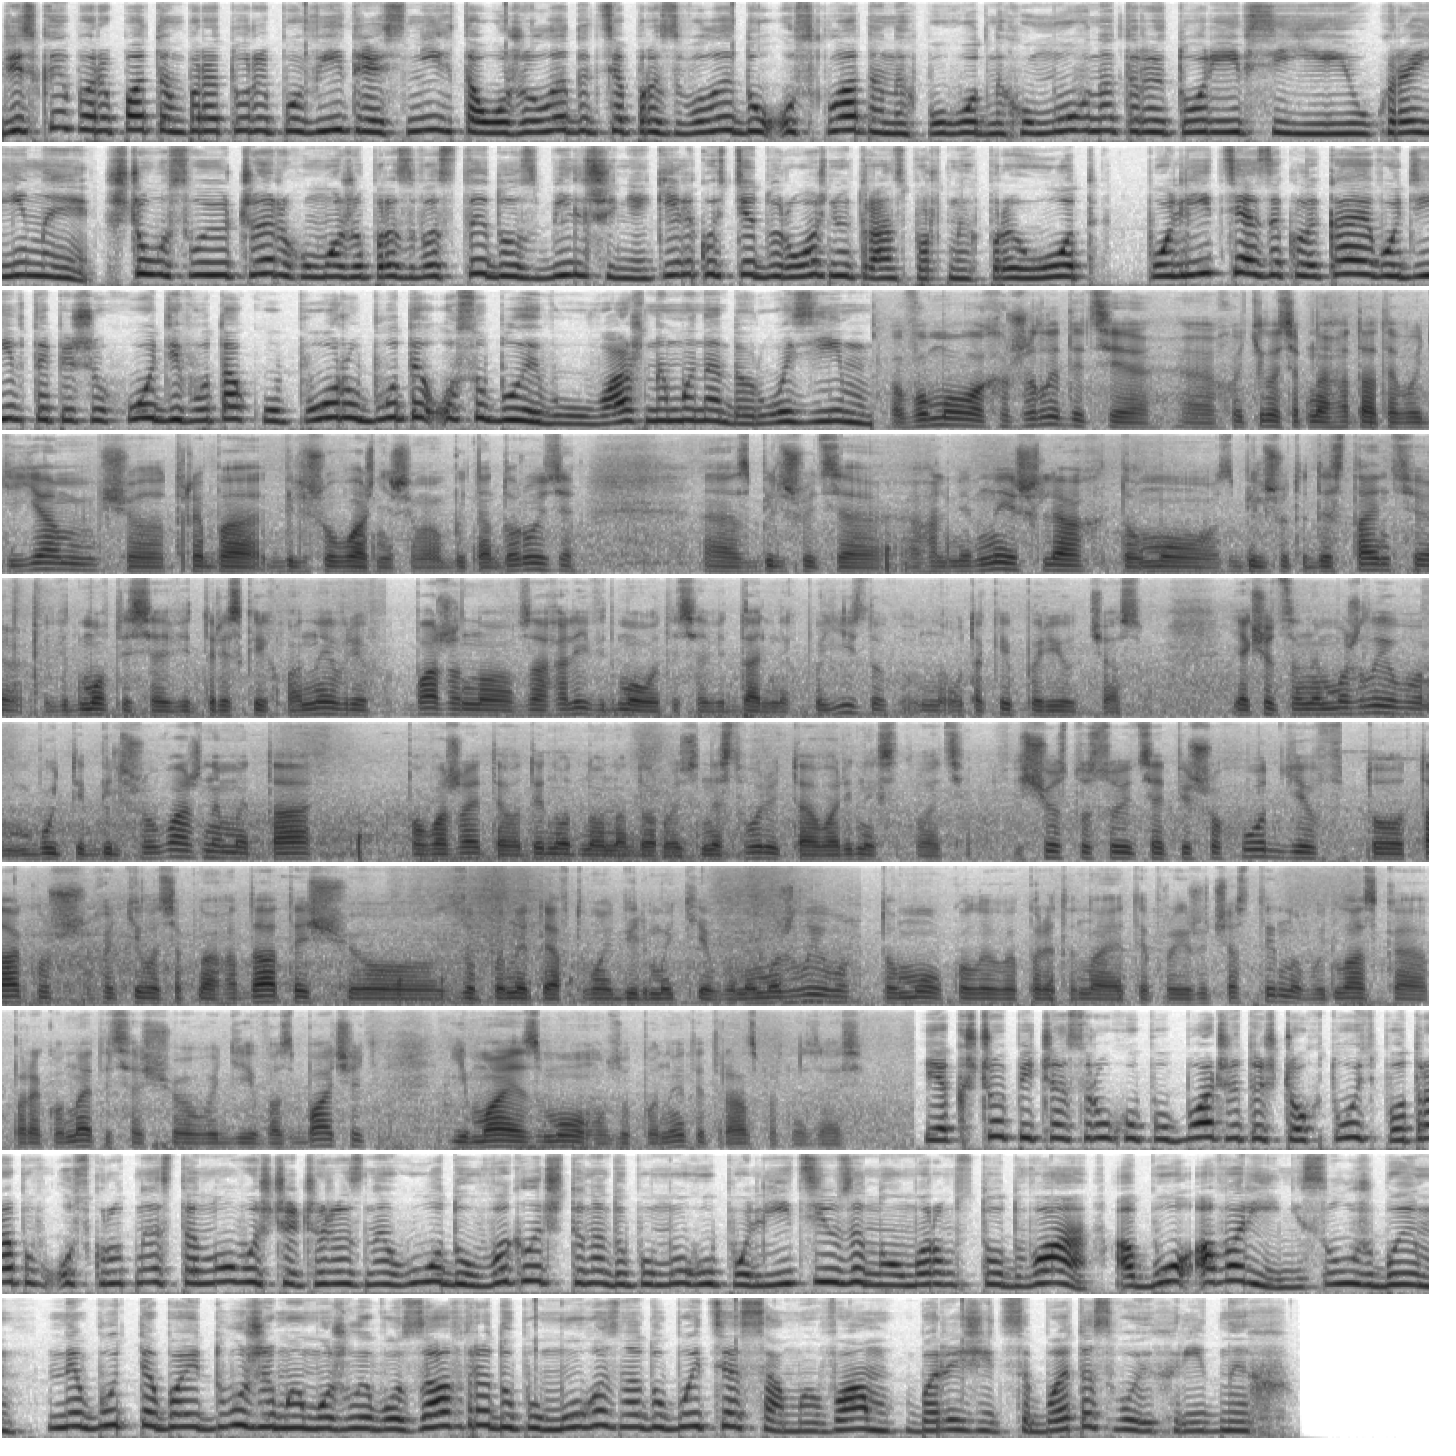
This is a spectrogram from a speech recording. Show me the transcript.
Різкий перепад температури повітря, сніг та ожеледиця призвели до ускладнених погодних умов на території всієї України, що у свою чергу може призвести до збільшення кількості дорожньо-транспортних пригод. Поліція закликає водіїв та пішоходів у таку пору бути особливо уважними на дорозі. В умовах ожеледиці е, хотілося б нагадати водіям, що треба більш уважнішими бути на дорозі. Е, Збільшується гальмівний шлях, тому збільшуйте дистанцію, відмовтеся від різких маневрів. Бажано взагалі відмовитися від дальних поїздок у такий період часу. Якщо це неможливо, будьте більш уважними та поважайте один одного на дорозі, не створюйте аварійних ситуацій. Що стосується пішоходів, то також хотілося б нагадати, що зупинити автомобіль миттєво неможливо. Тому, коли ви перетинаєте проїжджу частину, будь ласка, переконайтеся, що водій вас бачить і має змогу зупинити транспортний засіб. Якщо під час руху побачите, що хтось потрапив у скрутне становище через негоду, викличте на допомогу поліцію за номером 102 або аварійні служби. Не будьте байдужими, можливо, завтра допомога знадобиться саме вам. Бережіть себе та своїх рідних.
